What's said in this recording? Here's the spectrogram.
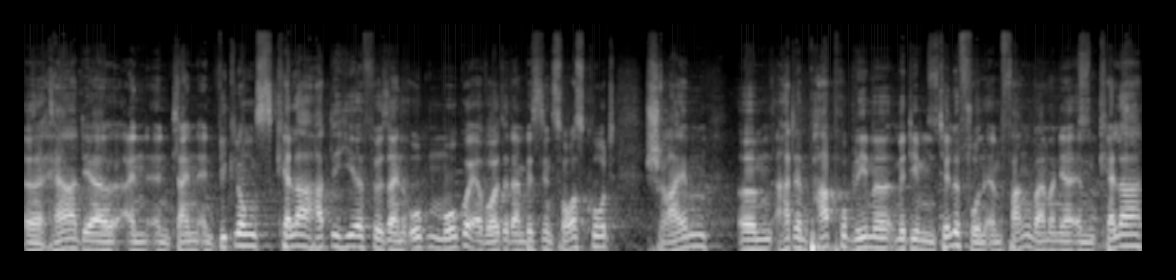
äh, Herr, der einen, einen, kleinen Entwicklungskeller hatte hier für sein Open Moco, er wollte da ein bisschen Source Code schreiben, ähm, hatte ein paar Probleme mit dem Telefonempfang, weil man ja im Keller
